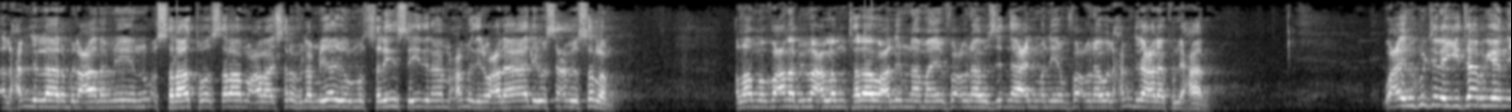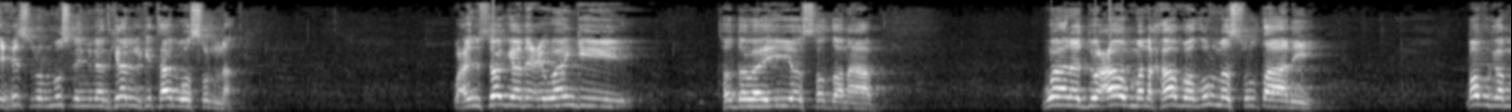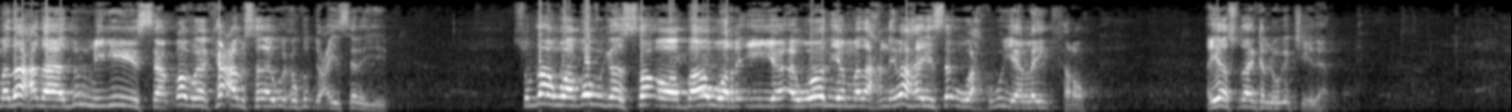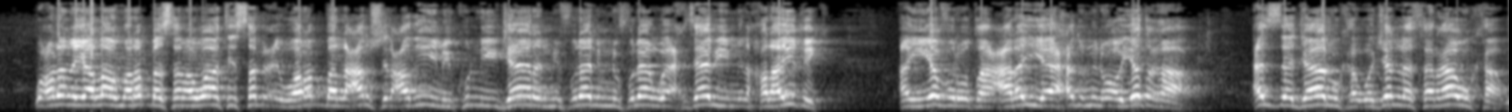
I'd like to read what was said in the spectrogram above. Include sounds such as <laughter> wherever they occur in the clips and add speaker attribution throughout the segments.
Speaker 1: alxamdu lilahi rab اlcaalamiin wsalaatu wasalaamu calى ashraf اlambiyaai wاlmursaliin sayidina mxamedi wcalى alihi wasaxbi waslm allahuma anfacna bima clamtana wcallimna maa yanfacuna wazidna cilma yanfacuna walxamdu lilah cala kuli xaal waxaynu ku jiray kitaabkeeni xisnu lmuslim min adkaari اlkitaabi wasunna waxaynu soo gaadhnay ciwaankii toddoba-iyo soddonaad waana ducaau man khaafa dulma sulطaani qofka madaxda dulmigiisa qofka ka cabsada wuxuu ku ducaysanayay. Suldaan waa qof kasta oo baawar iyo awood iyo madaxnimo haysa uu wax kugu yeelayn karo. Ayaa suldaanka looga jeedaa. Wuxuu odhanaya allahuma raba samaawaati sabci waraba alcarshi alcadiimi kuni jaaran min fulan ibni fulan wa axsaabihi min khalaa'iqik an yafruta calaya axadu minhu oo yadqى caza jaaruka wajalla hanaauka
